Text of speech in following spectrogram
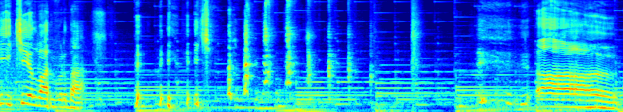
2 yıl var burada. İki... Aa.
